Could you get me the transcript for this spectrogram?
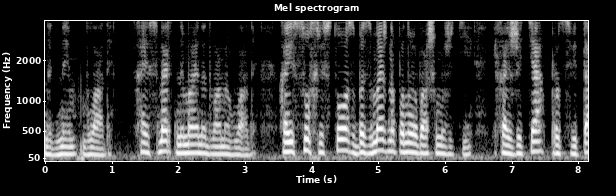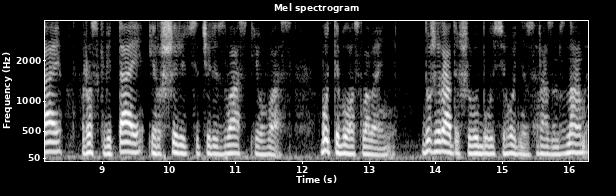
над ним влади. Хай смерть не має над вами влади. Хай Ісус Христос безмежно панує в вашому житті, і хай життя процвітає, розквітає і розширюється через вас і в вас. Будьте благословенні. Дуже радий, що ви були сьогодні разом з нами.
